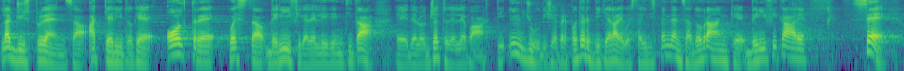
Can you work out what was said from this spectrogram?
la giurisprudenza ha chiarito che oltre questa verifica dell'identità eh, dell'oggetto delle parti, il giudice per poter dichiarare questa dispendenza dovrà anche verificare se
